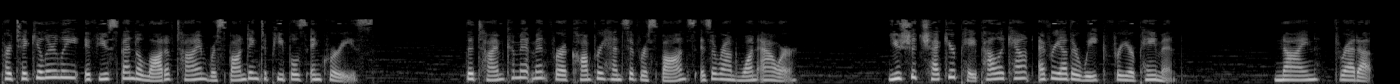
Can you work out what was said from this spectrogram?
particularly if you spend a lot of time responding to people's inquiries. The time commitment for a comprehensive response is around one hour. You should check your PayPal account every other week for your payment. 9. ThredUp.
